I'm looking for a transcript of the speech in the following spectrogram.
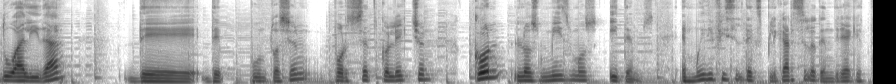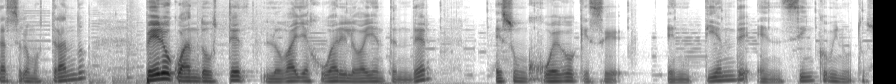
dualidad de, de puntuación por set collection con los mismos ítems. Es muy difícil de explicárselo, tendría que estárselo mostrando, pero cuando usted lo vaya a jugar y lo vaya a entender, es un juego que se entiende en 5 minutos.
